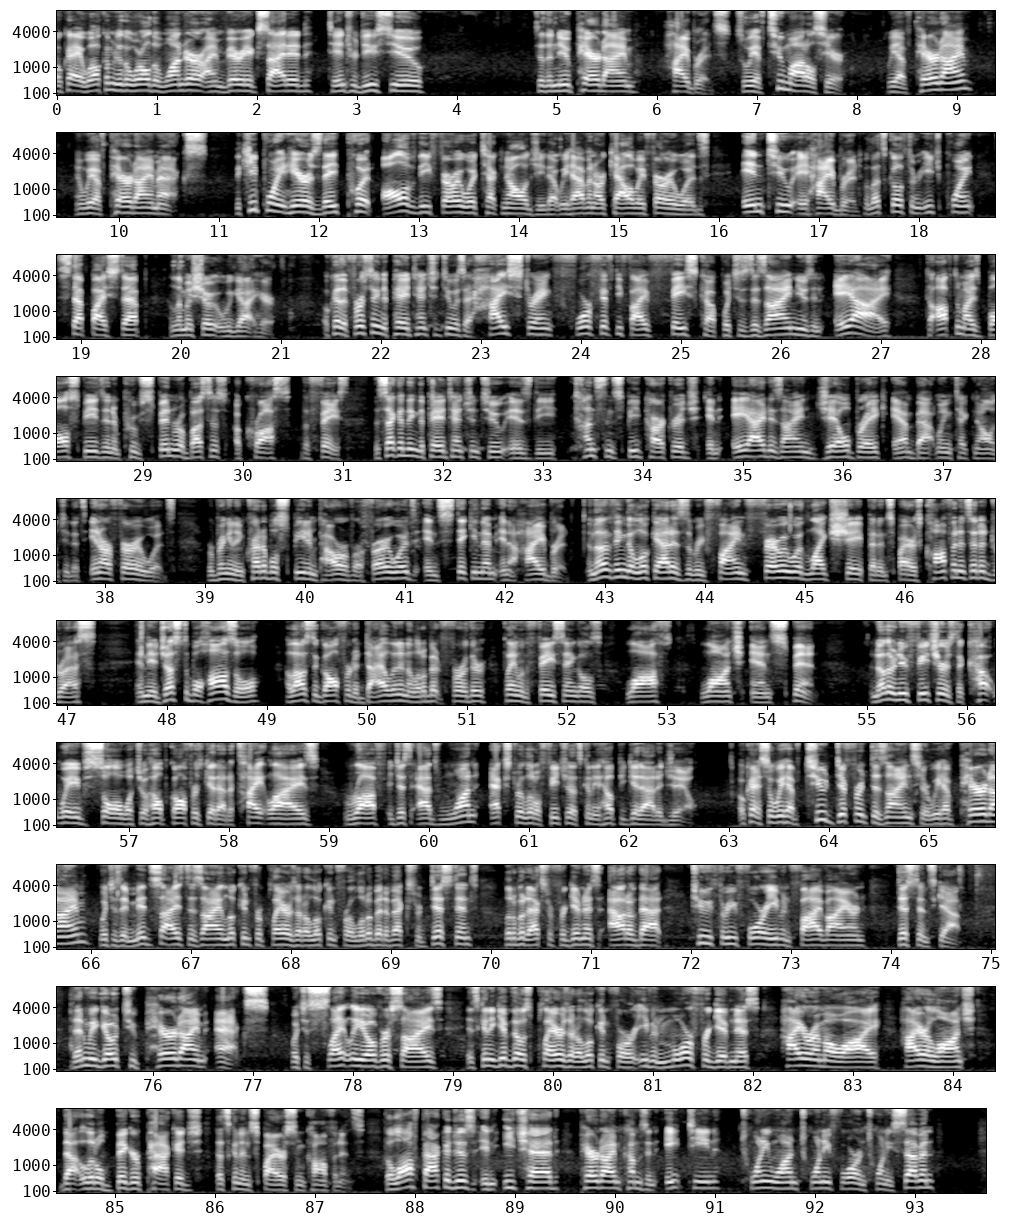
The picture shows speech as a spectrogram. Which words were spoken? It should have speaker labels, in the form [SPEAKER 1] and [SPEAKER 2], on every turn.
[SPEAKER 1] Okay, welcome to the World of Wonder. I'm very excited to introduce you to the new Paradigm hybrids. So we have two models here. We have Paradigm and we have Paradigm X. The key point here is they put all of the fairway technology that we have in our Callaway fairway woods into a hybrid. But let's go through each point step by step and let me show you what we got here. Okay, the first thing to pay attention to is a high strength 455 face cup, which is designed using AI to optimize ball speeds and improve spin robustness across the face. The second thing to pay attention to is the tungsten speed cartridge, an AI designed jailbreak and batwing technology that's in our fairway woods. We're bringing incredible speed and power of our fairway woods and sticking them in a hybrid. Another thing to look at is the refined fairway wood-like shape that inspires confidence at address, and the adjustable hosel allows the golfer to dial it in a little bit further, playing with face angles, loft, launch, and spin. Another new feature is the cut wave sole, which will help golfers get out of tight lies, rough. It just adds one extra little feature that's gonna help you get out of jail. Okay, so we have two different designs here. We have Paradigm, which is a mid-sized design looking for players that are looking for a little bit of extra distance, a little bit of extra forgiveness out of that two, three, four, even five iron distance gap. Then we go to Paradigm X, which is slightly oversized. It's gonna give those players that are looking for even more forgiveness, higher MOI, higher launch, that little bigger package that's gonna inspire some confidence. The loft packages in each head, Paradigm comes in 18, 21, 24, and 27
